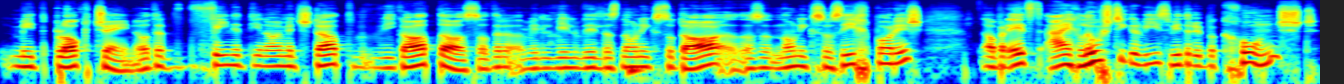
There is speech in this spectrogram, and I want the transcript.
mit Blockchain, oder? Findet die noch mit statt? Wie geht das, oder? Weil, weil, weil das noch nicht so da, also noch nicht so sichtbar ist. Aber jetzt eigentlich lustigerweise wieder über Kunst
